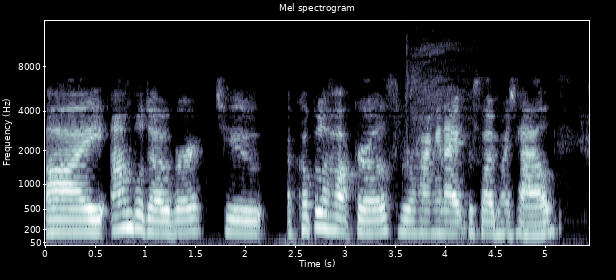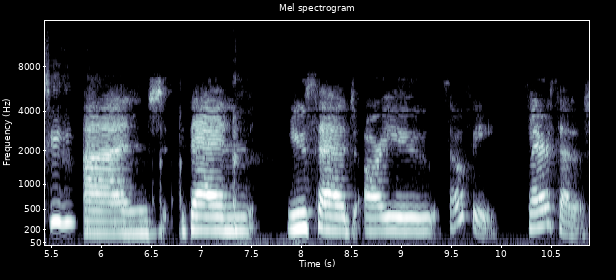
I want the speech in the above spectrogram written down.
I ambled over to a couple of hot girls who were hanging out beside my towel. And then you said, Are you Sophie? Claire said it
